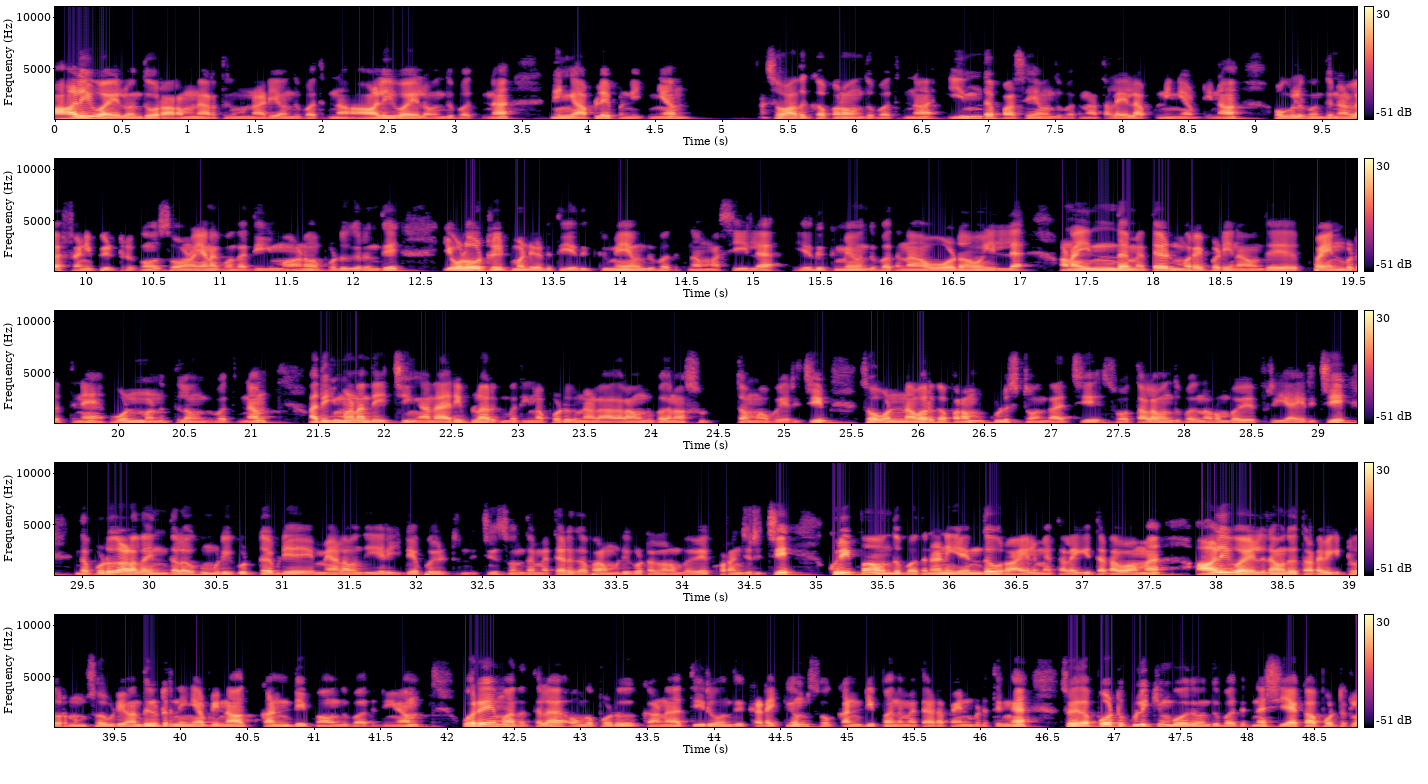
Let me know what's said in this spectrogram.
ஆலிவ் ஆயில் வந்து ஒரு அரை மணி நேரத்துக்கு முன்னாடியே வந்து பார்த்திங்கன்னா ஆலிவ் ஆயிலை வந்து பார்த்திங்கன்னா நீங்கள் அப்ளை பண்ணிக்கிங்க. ஸோ அதுக்கப்புறம் வந்து பார்த்திங்கன்னா இந்த பசையை வந்து பார்த்திங்கன்னா தலையில் அப்புனீங்க அப்படின்னா உங்களுக்கு வந்து நல்லா பெனிஃபிட் இருக்கும். ஸோ எனக்கு வந்து அதிகமான பொடுகு இருந்து எவ்வளோ ட்ரீட்மெண்ட் எடுத்து எதுக்குமே வந்து பார்த்திங்கன்னா மசியில். எதுக்குமே வந்து பார்த்திங்கன்னா ஓடவும் இல்லை. ஆனால் இந்த மெத்தட் முறைப்படி நான் வந்து பயன்படுத்தினேன். ஒன் மந்த்தில் வந்து பார்த்திங்கன்னா அதிகமான அந்த இச்சிங் அந்த அரிப்புலாம் இருக்கும் பார்த்தீங்களா பொடுகுனால அதெல்லாம் வந்து பார்த்திங்கன்னா சுத்தமாக போயிருச்சு. ஸோ ஒன் ஹவருக்கு அப்புறம் குளிச்சுட்டு வந்தாச்சு. ஸோ தலை வந்து பார்த்திங்கன்னா ரொம்பவே ஃப்ரீ ஆயிருச்சு. இந்த பொடுகால தான் இந்த அளவுக்கு முடி கொட்டு அப்படியே மேலே வந்து ஏறிக்கிட்டே போயிட்டு இருந்துச்சு. ஸோ இந்த மெத்தடுக்கு அப்புறம் முடி கொட்டெல்லாம் ரொம்பவே குறைஞ்சிருச்சு. குறிப்பாக வந்து பார்த்தீங்கன்னா நீங்கள் எந்த ஒரு ஆயிலுமே தலைக்கு தடவாமல் ஆலிவ் ஆயில் தான் வந்து தடவிக்கிட்டு வரணும். ஸோ இப்படி வந்துகிட்டு இருந்தீங்க அப்படின்னா கண்டிப்பாக வந்து பார்த்துட்டிங்கன்னா ஒரே மாதத்தில் உங்கள் பொடுகுக்கான தீர்வு வந்து கிடைக்கும். ஸோ கண்டிப்பாக அந்த மெத்தடை பயன்படுத்துங்க. ஸோ இதை போட்டு குளிக்கும் போது வந்து பார்த்துட்டிங்கன்னா ஷியாக்கா போட்டுக்கலாம்.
